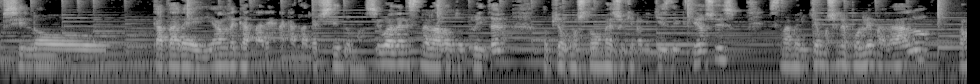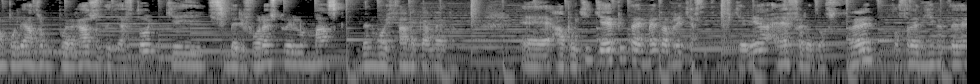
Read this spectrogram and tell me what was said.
ψιλοκαταρρέει. Αν δεν καταρρέει, να καταρρεύσει σύντομα. Σίγουρα δεν είναι στην Ελλάδα το Twitter, το πιο γνωστό μέσο κοινωνικής δικτύωσης. Στην Αμερική όμως είναι πολύ μεγάλο. Υπάρχουν πολλοί άνθρωποι που εργάζονται γι' αυτό και οι συμπεριφορές του Elon Musk δεν βοηθάνε κανένα. Ε, από εκεί και έπειτα η Meta βρήκε αυτή την ευκαιρία, έφερε το thread. Το thread γίνεται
